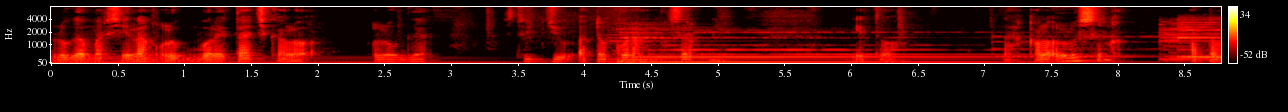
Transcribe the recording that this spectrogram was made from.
Lu gambar silang lu boleh touch kalau lu nggak setuju atau kurang serak nih. Gitu. Nah kalau lu serak atau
